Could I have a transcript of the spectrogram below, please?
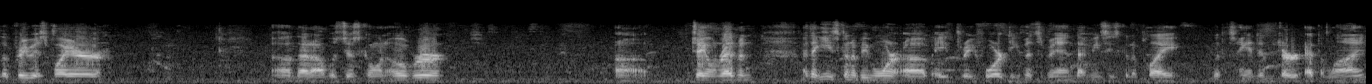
the previous player uh, that I was just going over, uh, Jalen Redmond, I think he's going to be more of a 3-4 defensive end. That means he's going to play with his hand in the dirt at the line.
